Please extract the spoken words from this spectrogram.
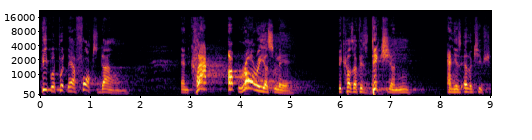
People put their forks down and clap uproariously because of his diction and his elocution.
